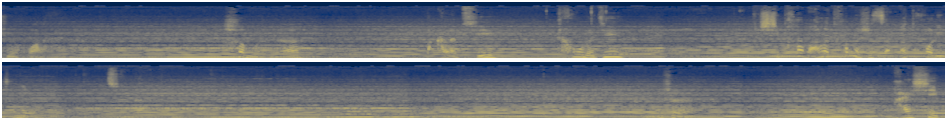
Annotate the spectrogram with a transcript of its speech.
去活来的，恨不得扒了皮、抽了筋。这戏拍完了，他们是怎么脱离出那种情感的？可能是拍戏吧，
